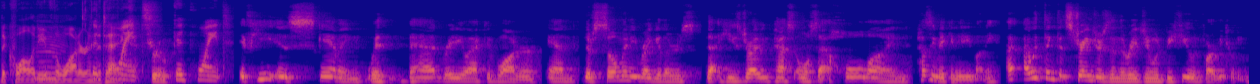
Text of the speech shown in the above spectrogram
the quality of the hmm, water in the tank. point. True. Good point. If he is scamming with bad radioactive water and there's so many regulars that he's driving past almost that whole line, how's he making any money? I, I would think that strangers in the region would be few and far between.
